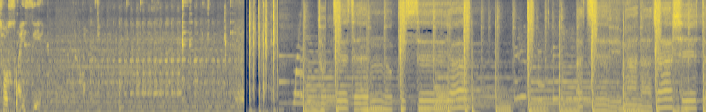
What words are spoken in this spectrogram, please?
So spicy. 그대는 오키스야暑い眼差して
